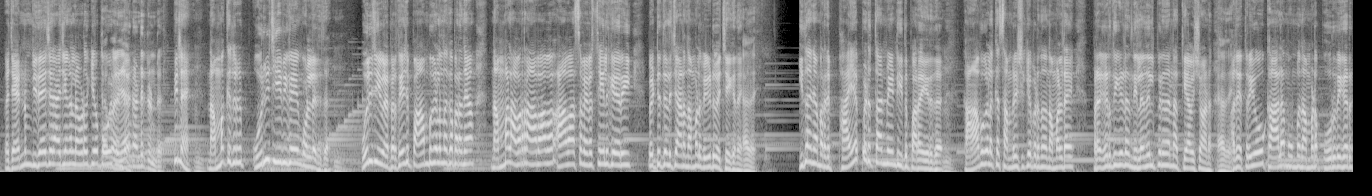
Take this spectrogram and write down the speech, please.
ഇപ്പൊ ചേട്ടനും വിദേശ രാജ്യങ്ങളിൽ എവിടെയൊക്കെയോ പോയിട്ടുണ്ട്. കണ്ടിട്ടുണ്ട്. പിന്നെ നമുക്കിതൊരു ഒരു ജീവികയും കൊല്ലരുത്. ഒരു ജീവികളെ പ്രത്യേകിച്ച് പാമ്പുകൾ എന്നൊക്കെ പറഞ്ഞാൽ നമ്മൾ അവരുടെ ആവാ ആവാസ വ്യവസ്ഥയിൽ കയറി വെട്ടിത്തെളിച്ചാണ് നമ്മൾ വീട് വെച്ചേക്കുന്നത്. അതെ. ഇതാ ഞാൻ പറഞ്ഞത് ഭയപ്പെടുത്താൻ വേണ്ടി ഇത് പറയരുത്. കാവുകളൊക്കെ സംരക്ഷിക്കപ്പെടുന്നത് നമ്മളുടെ പ്രകൃതിയുടെ നിലനിൽപ്പിന് തന്നെ അത്യാവശ്യമാണ്. അതെ. എത്രയോ കാലം മുമ്പ് നമ്മുടെ പൂർവികർ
